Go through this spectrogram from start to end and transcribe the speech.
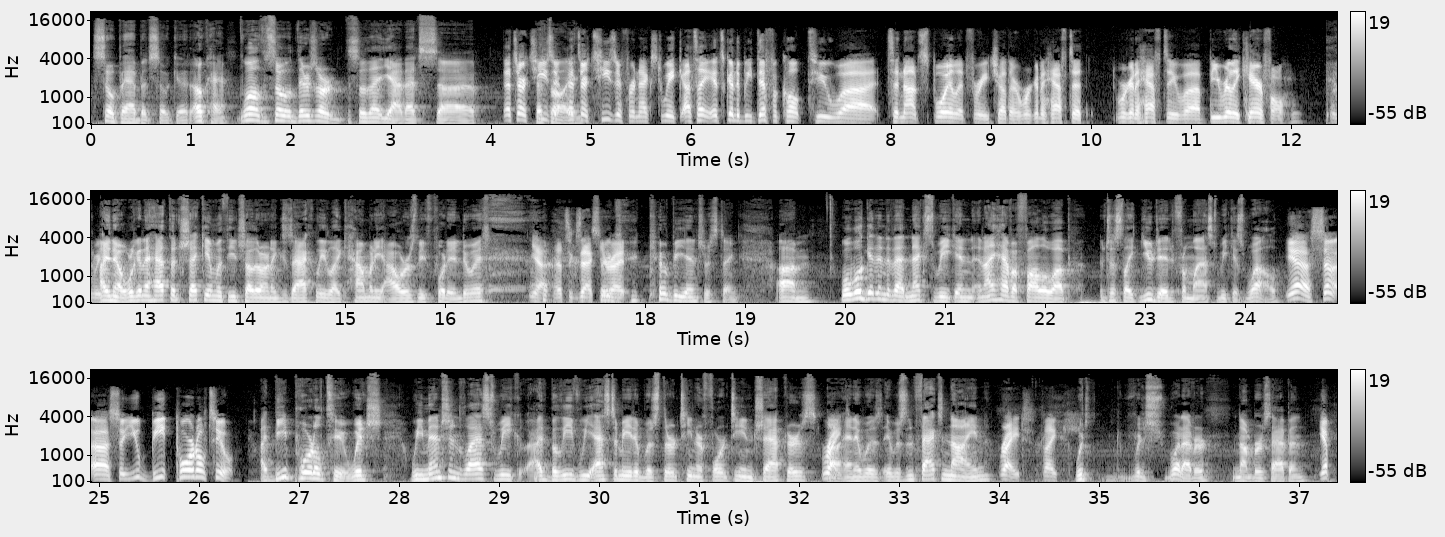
So bad but so good. Okay. Well, so there's our so that yeah, that's uh That's our teaser. I- That's, our teaser for next week. I'll tell you, it's going to be difficult to uh, to not spoil it for each other. We're going to have to we're going to have to uh, be really careful. we- I know, we're going to have to check in with each other on exactly like how many hours we've put into it. Yeah, that's exactly so right. it could be interesting. Um well, we'll get into that next week and and I have a follow-up just like you did from last week as well. Yeah. So uh, so you beat Portal 2. I beat Portal 2, which we mentioned last week, I believe we estimated was 13 or 14 chapters, uh, Right. and it was it was in fact 9, Right. Like. which which whatever, numbers happen. Yep.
